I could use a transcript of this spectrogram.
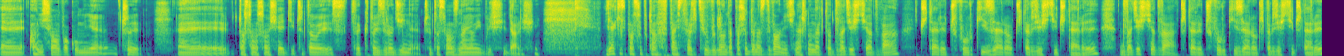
e, oni są wokół mnie, czy e, to są sąsiedzi, czy to jest ktoś z rodziny, czy to są znajomi bliżsi, dalsi. W jaki sposób to w Państwa życiu wygląda? Proszę do nas dzwonić. Nasz numer to 22 4 4 044 22 4 4 044.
